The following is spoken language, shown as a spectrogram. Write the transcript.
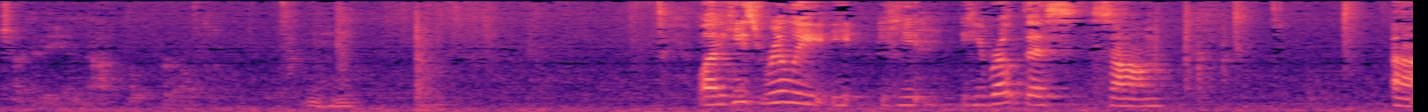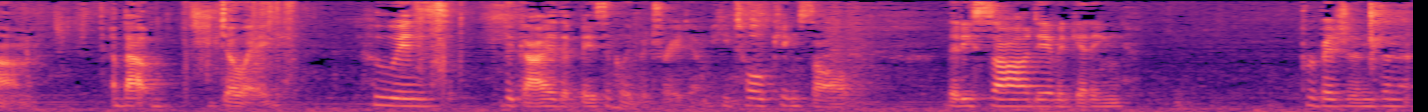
eternity and not the world. Mm-hmm. Well, and he's really he he, he wrote this psalm um, about Doeg, who is the guy that basically betrayed him. He told King Saul that he saw David getting provisions and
